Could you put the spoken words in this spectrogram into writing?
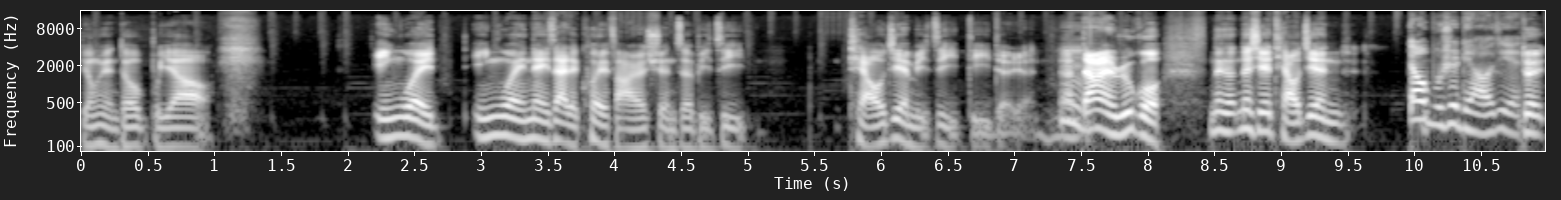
永远都不要因为。因为内在的匮乏而选择比自己条件比自己低的人，那当然，如果那个那些条件都不是条件，对，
